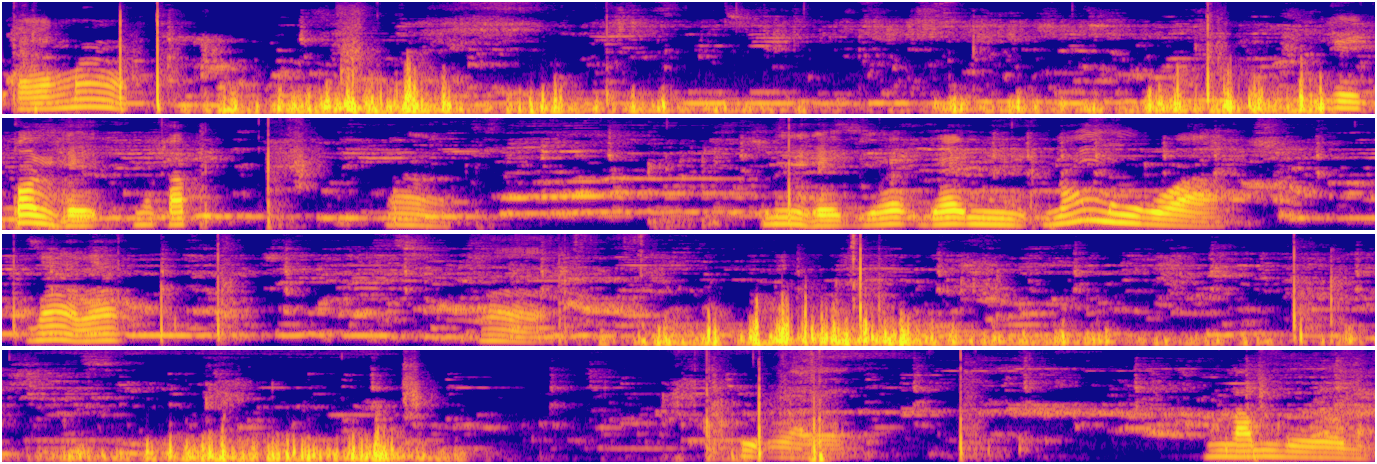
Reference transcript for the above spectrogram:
แพงมากนี่ก้อนเห็ดนะครับ อ่า มีเห็ดเยอะแยะมีน้องมัวน่ารักอ่าคืออะไร ล้ำเลยนะ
